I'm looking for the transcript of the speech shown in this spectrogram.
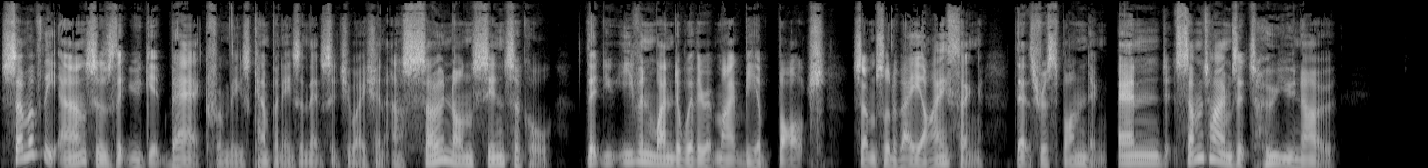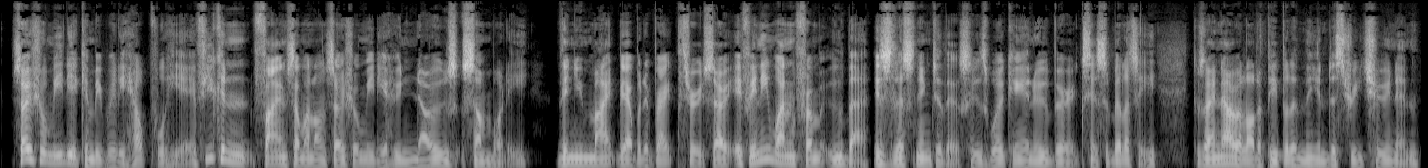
Some of the answers that you get back from these companies in that situation are so nonsensical that you even wonder whether it might be a bot, some sort of AI thing that's responding. And sometimes it's who you know. Social media can be really helpful here. If you can find someone on social media who knows somebody, then you might be able to break through. So if anyone from Uber is listening to this who's working in Uber accessibility, because I know a lot of people in the industry tune in,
